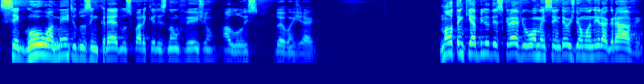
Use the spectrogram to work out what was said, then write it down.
cegou a mente dos incrédulos para que eles não vejam a luz do Evangelho. Notem que a Bíblia descreve o homem sem Deus de uma maneira grave.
